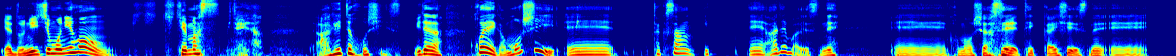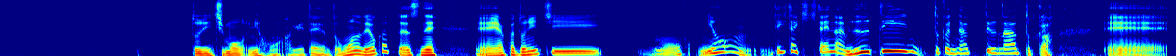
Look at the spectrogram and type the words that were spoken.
や、土日も2本聞けます、みたいな。上げてほしいです。みたいな声がもし、えー、たくさん、えー、あればですね、えー、このお知らせ撤回してですね、えー、土日も2本あげたいなと思うのでよかったですね。えー、やっぱ土日、もう2本できたら聞きたいな、ルーティンとかになってるなとか、え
